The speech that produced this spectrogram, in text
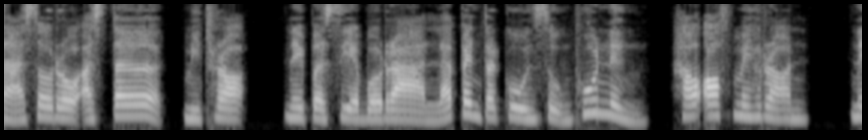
นาโซโรอัสเตอร์ มิทร์ในเปอร์เซียโบราณ และเป็นตระกูลสูงผู้หนึ่ง House of Mehron ใน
